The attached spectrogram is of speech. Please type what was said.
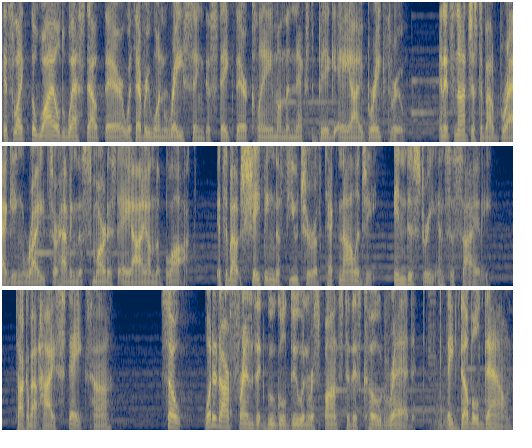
It's like the Wild West out there with everyone racing to stake their claim on the next big AI breakthrough. And it's not just about bragging rights or having the smartest AI on the block. It's about shaping the future of technology, industry, and society. Talk about high stakes, huh? So, what did our friends at Google do in response to this code red? They doubled down,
